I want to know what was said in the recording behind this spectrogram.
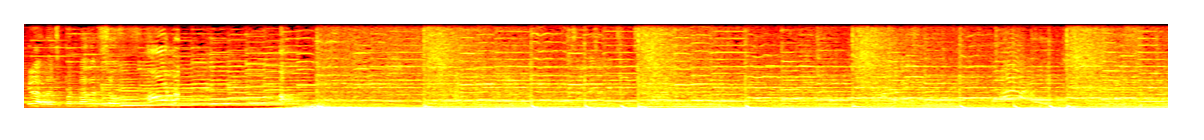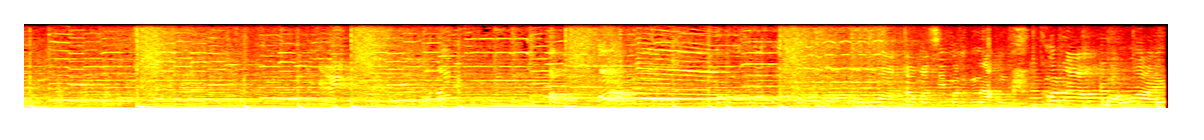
Gila udah cepet banget so. Oh no. Kenapa?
